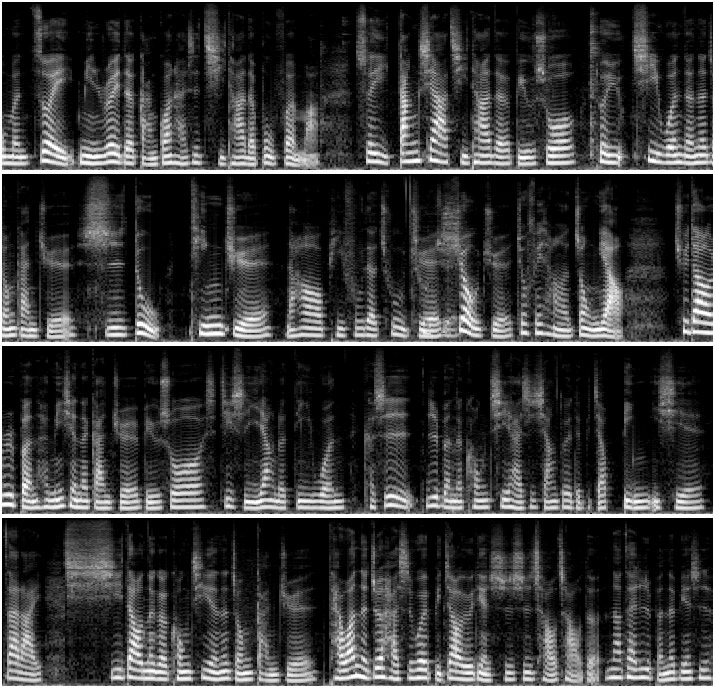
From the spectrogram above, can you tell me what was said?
我们最敏锐的感官还是其他的部分嘛。所以当下其他的，比如说对于气温的那种感觉、湿度、听觉，然后皮肤的触觉、触觉嗅觉，就非常的重要。去到日本，很明显的感觉，比如说，即使一样的低温，可是日本的空气还是相对的比较冰一些。再来吸到那个空气的那种感觉，台湾的就还是会比较有点湿湿潮潮的。那在日本那边是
